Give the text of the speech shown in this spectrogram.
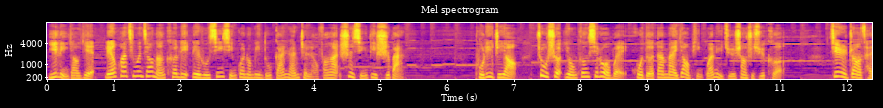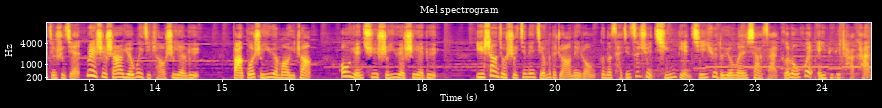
以岭药业莲花清瘟胶囊颗粒列入新型冠状病毒感染诊疗方案试行第十版。普利制药注射用更昔洛韦获得丹麦药品管理局上市许可。今日重要财经事件：瑞士十二月未计调失业率，法国十一月贸易账，欧元区十一月失业率。以上就是今天节目的主要内容。更多财经资讯，请点击阅读原文下载格隆汇 APP 查看。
